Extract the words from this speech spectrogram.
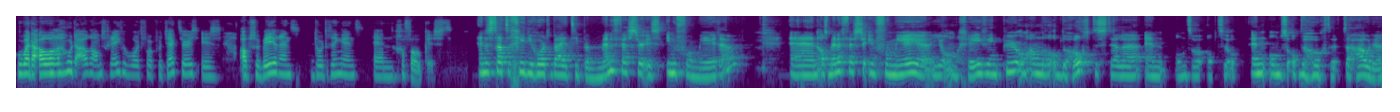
hoe, de aura, hoe de aura omschreven wordt voor projectors is absorberend, doordringend en gefocust. En de strategie die hoort bij het type manifester is informeren. En als manifester informeer je je omgeving puur om anderen op de hoogte te stellen en om, op te, op, en om ze op de hoogte te houden.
